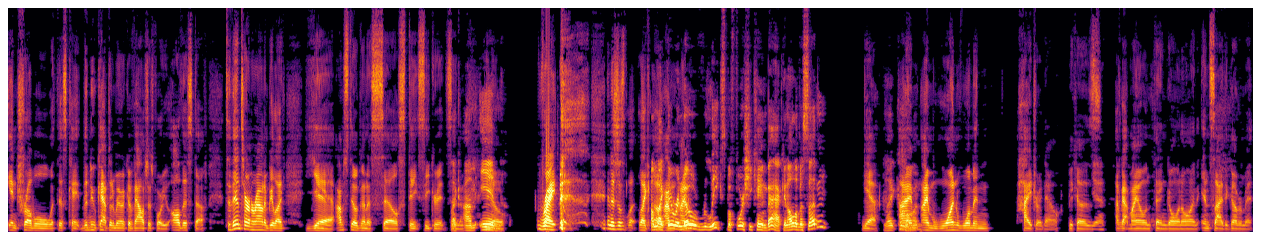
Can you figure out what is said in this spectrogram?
in trouble with this case. The new Captain America vouchers for you, all this stuff. To then turn around and be like, yeah, I'm still gonna sell state secrets. Like and, I'm you in. know, right. and it's just like I'm uh, like, there were I'm- no leaks before she came back, and all of a sudden, yeah. like, I'm on. I'm one woman Hydra now because yeah. I've got my own thing going on inside the government.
